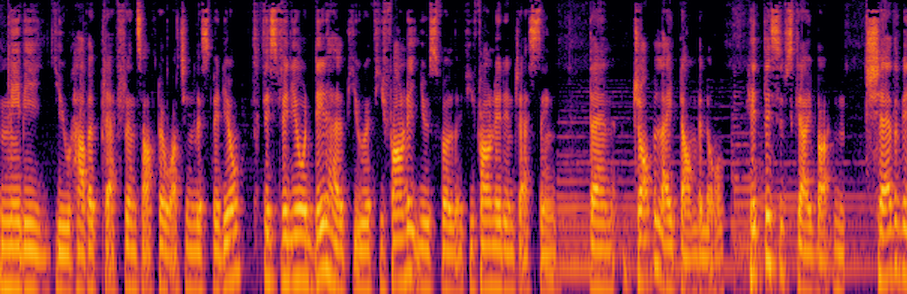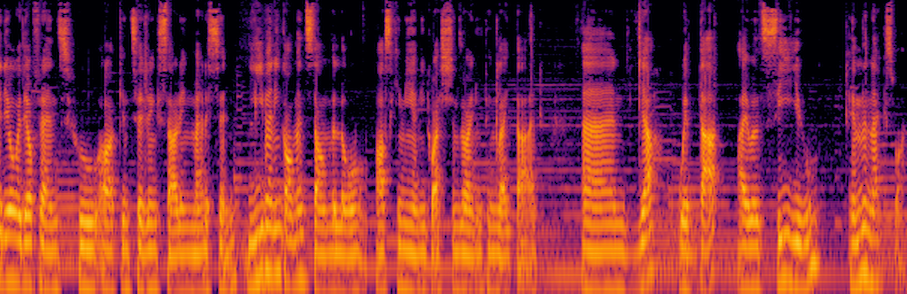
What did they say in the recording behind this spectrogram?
Maybe you have a preference after watching this video. This video did help you, if you found it useful, if you found it interesting, then drop a like down below, hit the subscribe button, Share the video with your friends who are considering studying medicine. Leave any comments down below asking me any questions or anything like that. And yeah, with that, I will see you in the next one.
